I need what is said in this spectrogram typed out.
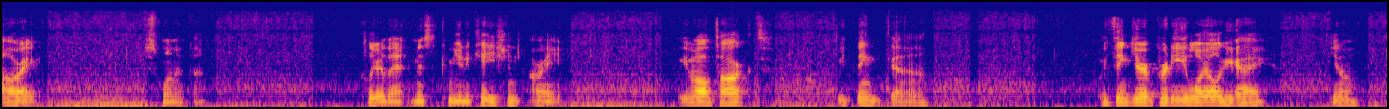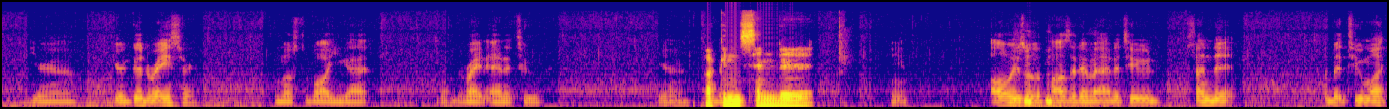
All right. Just wanted to clear that miscommunication. All right. We've all talked. We think uh, we think you're a pretty loyal guy. You know, you're a, you're a good racer. And most of all, you got you know, the right attitude. Yeah. Fucking send it. Yeah. always with a positive attitude. Send it a bit too much,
